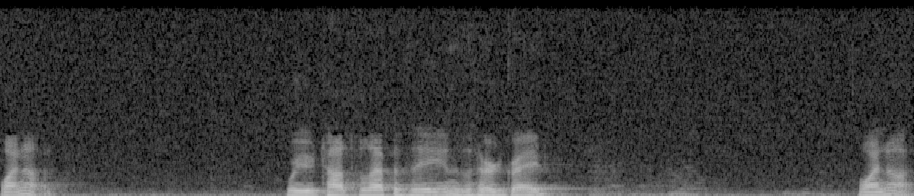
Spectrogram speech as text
Why not? Were you taught telepathy in the third grade? Why not?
